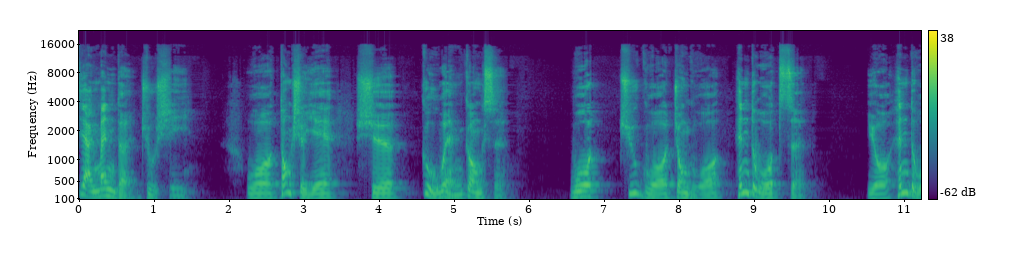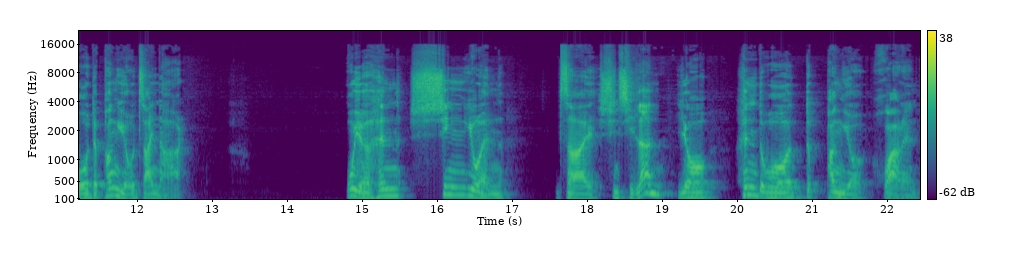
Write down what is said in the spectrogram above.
两门的主席。我同时也是。顾问公司，我去过中国很多次，有很多的朋友在那儿。我也很幸运在新西兰有很多的朋友华人。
